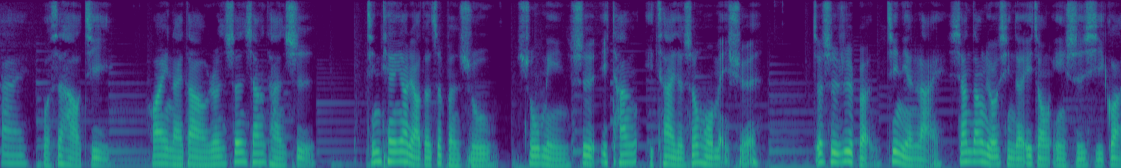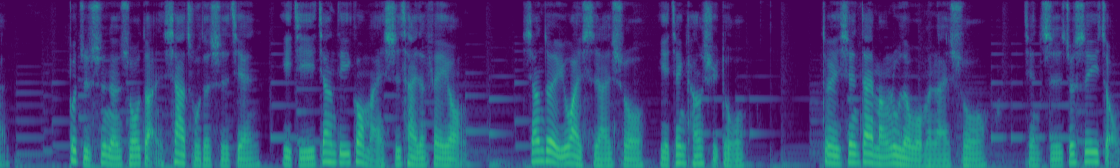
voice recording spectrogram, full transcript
嗨，我是郝记，欢迎来到人生相谈室。今天要聊的这本书，书名是一汤一菜的生活美学。这是日本近年来相当流行的一种饮食习惯，不只是能缩短下厨的时间，以及降低购买食材的费用，相对于外食来说，也健康许多。对现代忙碌的我们来说，简直就是一种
